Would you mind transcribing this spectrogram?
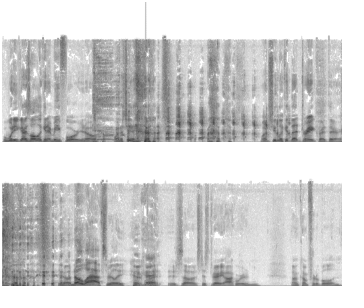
"Well, what are you guys all looking at me for? You know, why don't you, why don't you look at that drink right there? you know, no laughs really. Okay. but so it's just very awkward and uncomfortable, and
